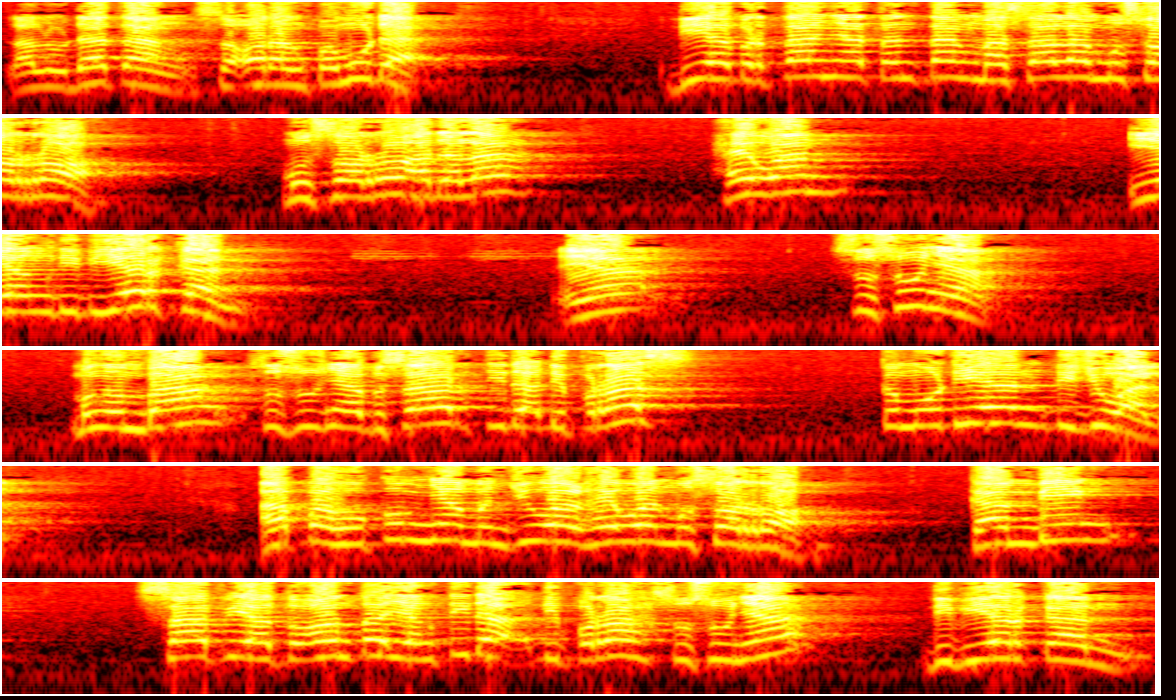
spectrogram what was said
Lalu datang seorang pemuda. Dia bertanya tentang masalah musarrah. Musorro adalah hewan yang dibiarkan ya susunya mengembang, susunya besar, tidak diperas, kemudian dijual. Apa hukumnya menjual hewan musorro? Kambing, sapi atau onta yang tidak diperah susunya, dibiarkan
